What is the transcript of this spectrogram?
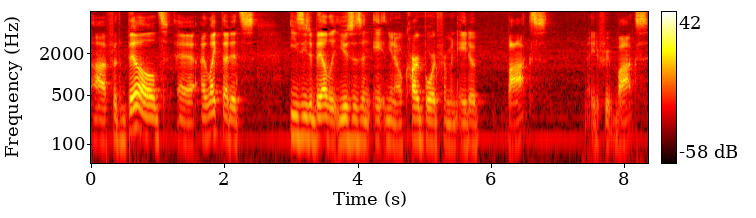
Uh, for the build, uh, I like that it's easy to build. It uses an you know cardboard from an Ada box, an Adafruit box,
